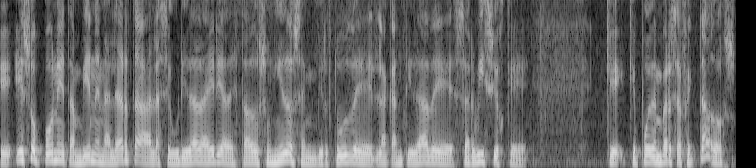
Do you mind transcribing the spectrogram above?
Eh, eso pone también en alerta a la seguridad aérea de Estados Unidos en virtud de la cantidad de servicios que, que, pueden verse afectados.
